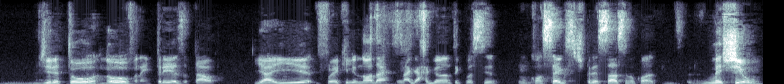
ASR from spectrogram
Diretor novo na empresa tal. E aí foi aquele nó da, na garganta que você não consegue se expressar, você não mexeu,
